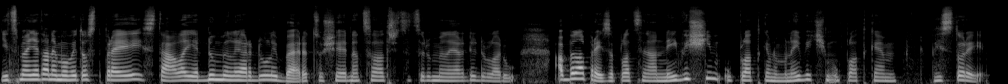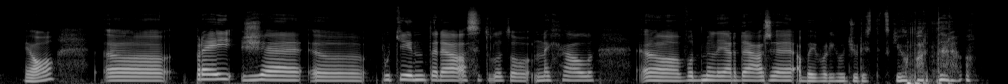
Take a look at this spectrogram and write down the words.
Nicméně ta nemovitost Prej stála jednu miliardu liber, což je 1,37 miliardy dolarů a byla Prej zaplacena nejvyšším úplatkem nebo největším úplatkem v historii. Jo? Uh, prej, že uh, Putin teda si tohleto nechal uh, od miliardáře a bývalého juristického partnera. eh,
